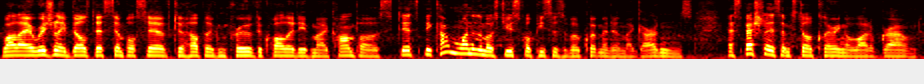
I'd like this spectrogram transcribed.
While I originally built this simple sieve to help improve the quality of my compost, it's become one of the most useful pieces of equipment in my gardens, especially as I'm still clearing a lot of ground.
